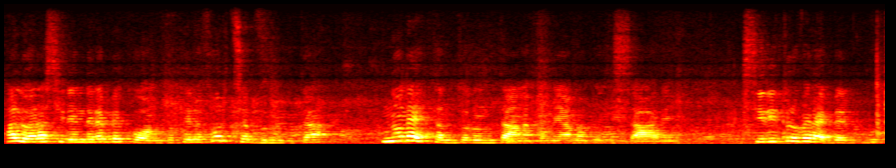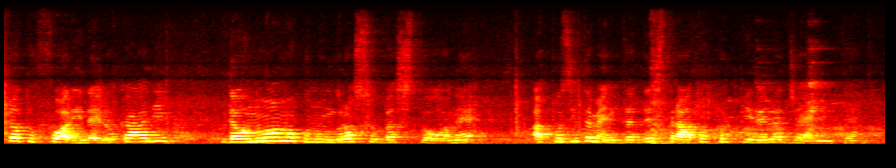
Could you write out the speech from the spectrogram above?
allora si renderebbe conto che la forza bruta non è tanto lontana come ama pensare si ritroverebbe buttato fuori dai locali da un uomo con un grosso bastone appositamente addestrato a colpire la gente.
